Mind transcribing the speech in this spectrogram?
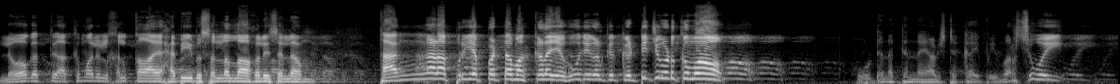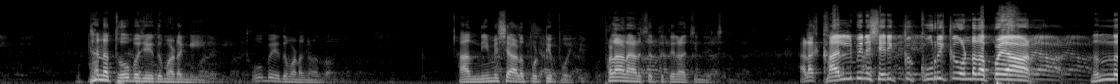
ലോകത്ത് അക്മലുൽ ഹൽക്കായ ഹബീബ് സല്ലാഹു അലൈഹി വസല്ലം തങ്ങളെ പ്രിയപ്പെട്ട മക്കളെ യഹൂദികൾക്ക് കെട്ടിച്ചു കൊടുക്കുമോ? ഉടനെ തന്നെ അയാൾ സ്റ്റക്കായി പോയി വർഷപോയി ഉടനെ തോപ ചെയ്ത് മടങ്ങി. തോപ ചെയ്ത് മടങ്ങണം ആ നിമിഷം ആൾ പൊട്ടിപ്പോയി. ഇപ്പോഴാണ് ആൾ സത്യത്തിൽ ആൾ ചിന്തിച്ചത്. അയാളെ കൽബിന് ശരിക്ക് കുറിക്കൊണ്ടത് അപ്പോഴാണ്. നിന്ന്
